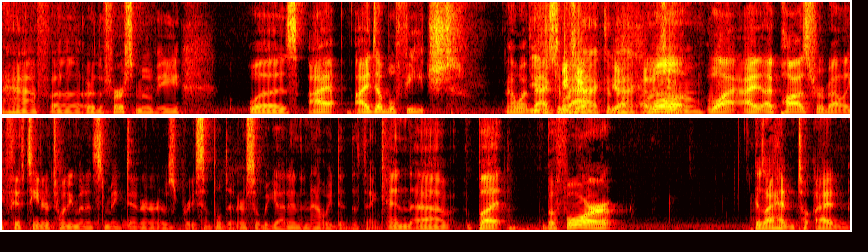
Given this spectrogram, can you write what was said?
half uh, or the first movie was I I double featured. I went You back to back. back to Yeah, back. I Well, well, I, I paused for about like fifteen or twenty minutes to make dinner. It was a pretty simple dinner, so we got in and out. We did the thing, and uh, but before, because I hadn't to- I hadn't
